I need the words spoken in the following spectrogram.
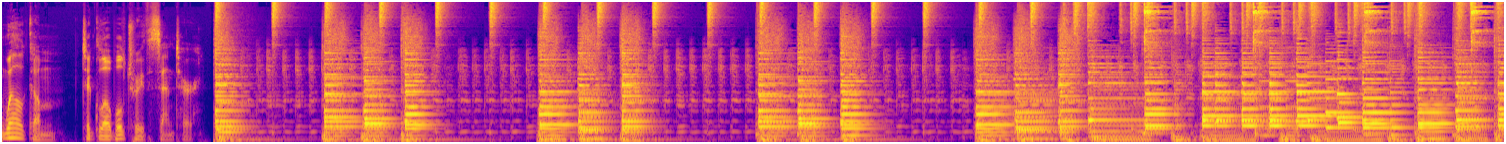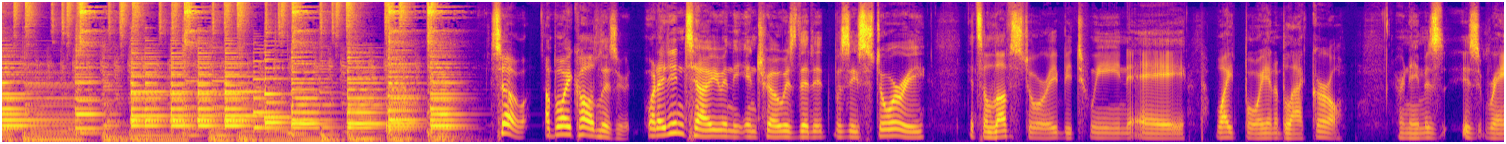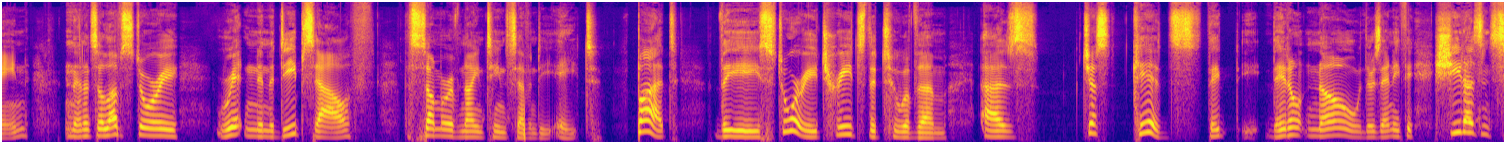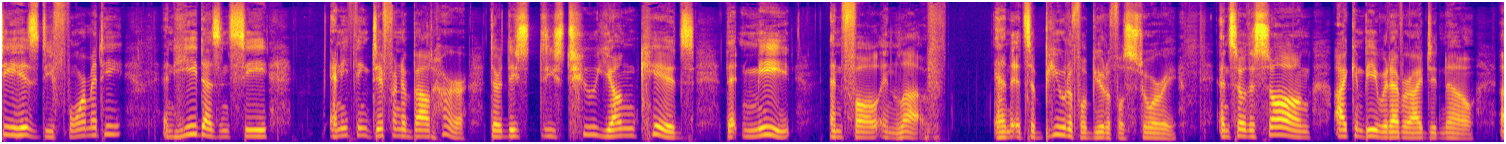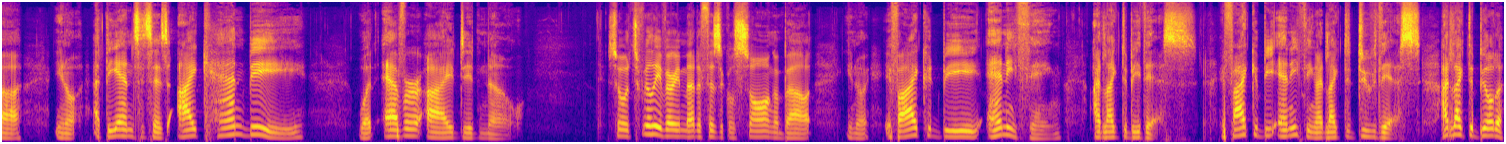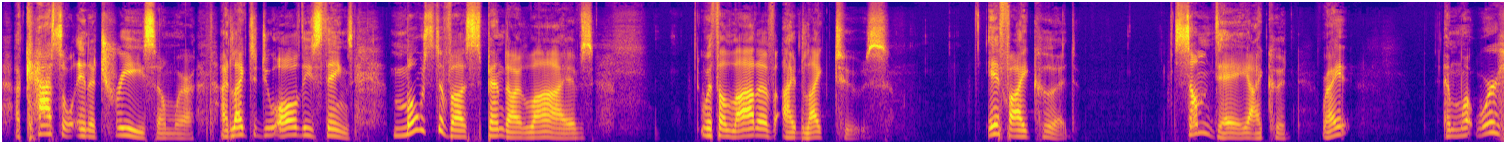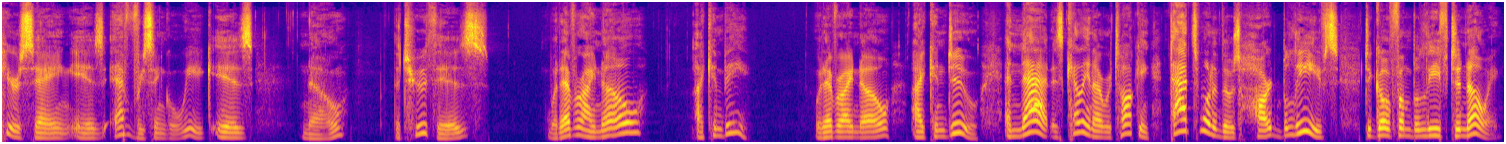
Welcome to Global Truth Center. So, A Boy Called Lizard. What I didn't tell you in the intro is that it was a story, it's a love story between a white boy and a black girl. Her name is, is Rain. And it's a love story written in the Deep South, the summer of 1978. But the story treats the two of them as just kids. They, they don't know there's anything. She doesn't see his deformity, and he doesn't see anything different about her. They're these, these two young kids that meet and fall in love. And it's a beautiful, beautiful story. And so the song, I Can Be Whatever I Did Know, uh, you know, at the end it says, I can be whatever I did know. So it's really a very metaphysical song about, you know, if I could be anything, I'd like to be this. If I could be anything, I'd like to do this. I'd like to build a, a, castle in a tree somewhere. I'd like to do all these things. Most of us spend our lives with a lot of I'd like to's. If I could. Someday I could, right? And what we're here saying is every single week is no, the truth is, whatever I know, I can be. Whatever I know, I can do. And that, as Kelly and I were talking, that's one of those hard beliefs to go from belief to knowing.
